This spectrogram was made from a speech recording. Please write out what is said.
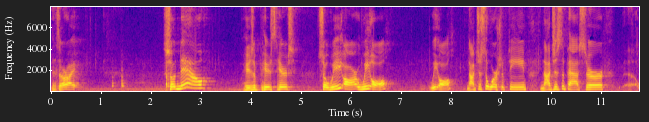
that's all right. So now, here's a here's here's so we are we all we all not just the worship team, not just the pastor, uh,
